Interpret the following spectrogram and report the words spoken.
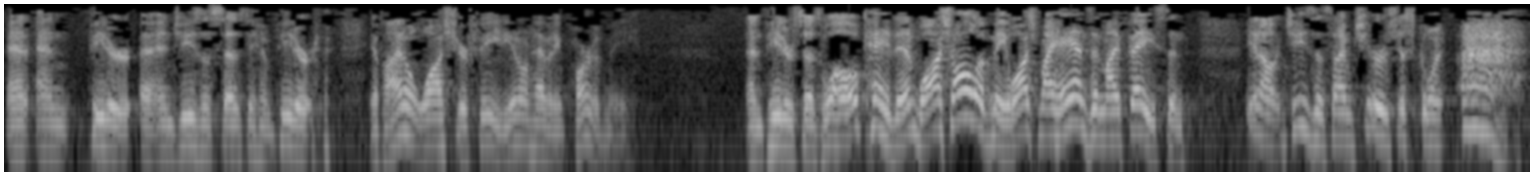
And, and Peter, and Jesus says to him, Peter, if I don't wash your feet, you don't have any part of me. And Peter says, Well, okay then, wash all of me. Wash my hands and my face. And you know, Jesus, I'm sure, is just going, ah,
